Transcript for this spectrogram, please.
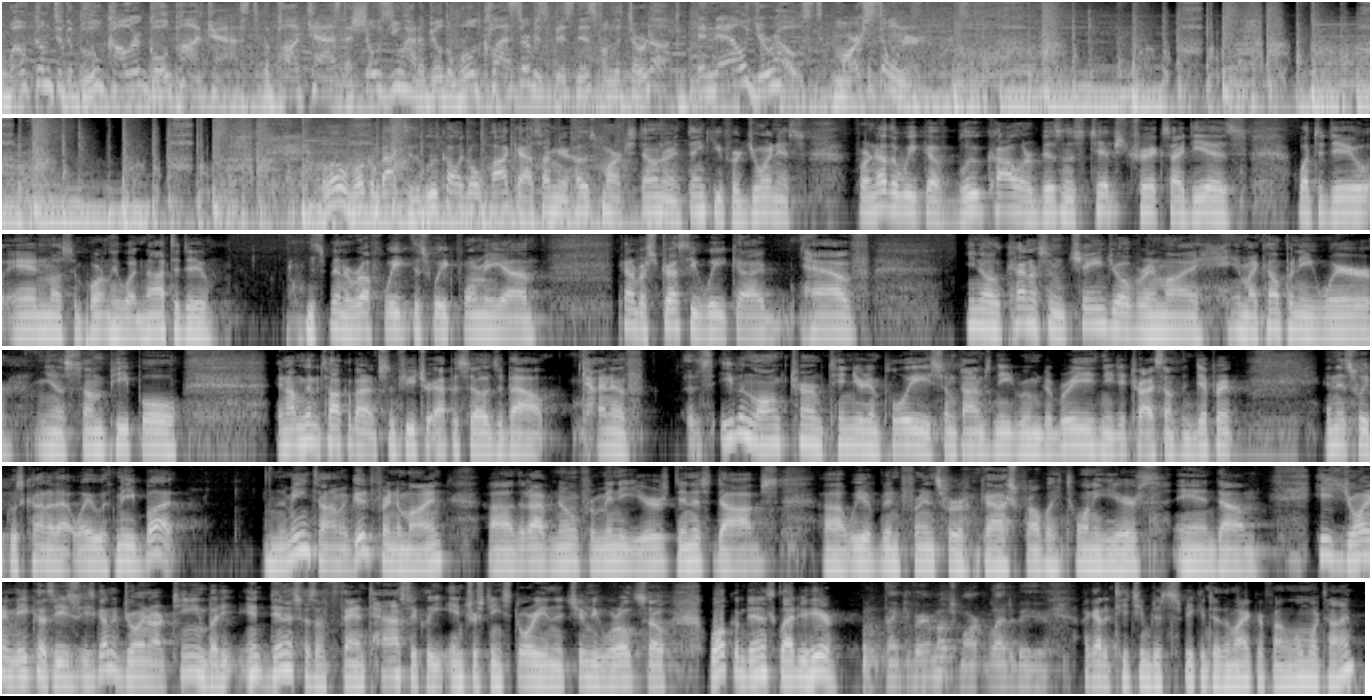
Welcome to the Blue Collar Gold Podcast, the podcast that shows you how to build a world class service business from the dirt up. And now, your host, Mark Stoner. Hello, and welcome back to the Blue Collar Gold Podcast. I'm your host, Mark Stoner, and thank you for joining us for another week of blue collar business tips, tricks, ideas, what to do, and most importantly, what not to do. It's been a rough week this week for me, um, kind of a stressy week. I have, you know, kind of some changeover in my in my company where you know some people, and I'm going to talk about it in some future episodes about kind of even long term tenured employees sometimes need room to breathe, need to try something different. And this week was kind of that way with me. But in the meantime, a good friend of mine uh, that I've known for many years, Dennis Dobbs, uh, we have been friends for, gosh, probably 20 years. And um, he's joining me because he's, he's going to join our team. But he, Dennis has a fantastically interesting story in the chimney world. So, welcome, Dennis. Glad you're here. Thank you very much, Mark. Glad to be here. I got to teach him to speak into the microphone one more time.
